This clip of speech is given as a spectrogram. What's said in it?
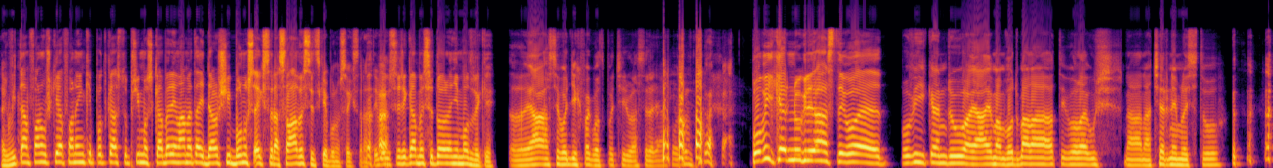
Tak vítám fanoušky a faninky podcastu přímo z kabely. Máme tady další bonus extra, slavistický bonus extra. Ty už si říkám, jestli to není moc Vicky. Eh, Já si od nich fakt odpočinu asi na nějakou. Po víkendu, kdy nás ty vole, po víkendu a já je mám odmala, ty vole, už na, na černém listu.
